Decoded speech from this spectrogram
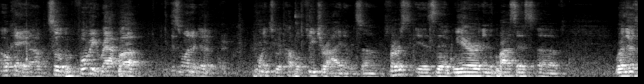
Okay, uh, so before we wrap up, just wanted to point to a couple future items. Um, First is that we are in the process of, where there's,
